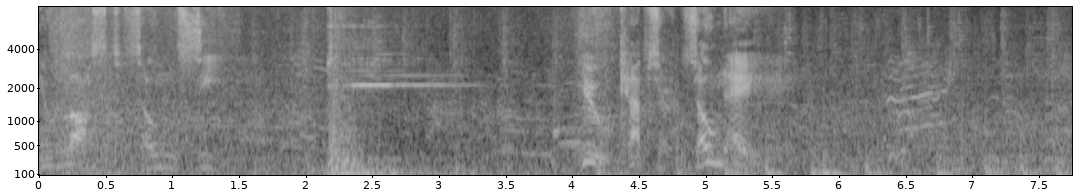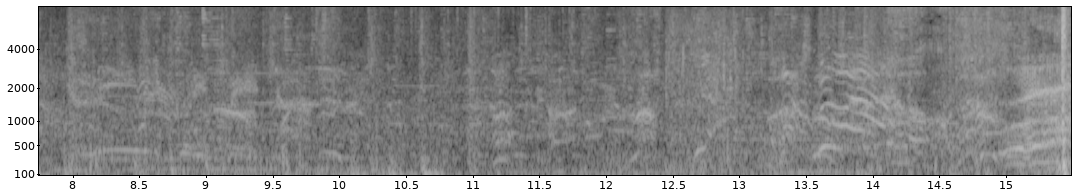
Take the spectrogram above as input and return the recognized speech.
You lost Zone C. You captured Zone A. Il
